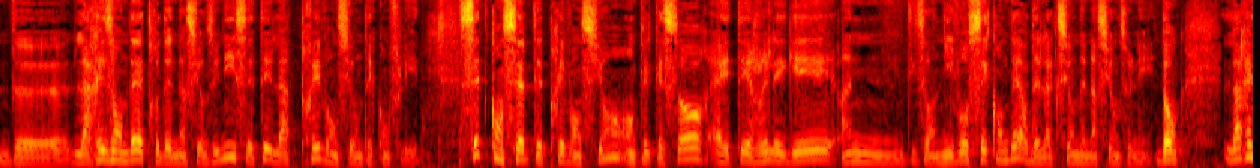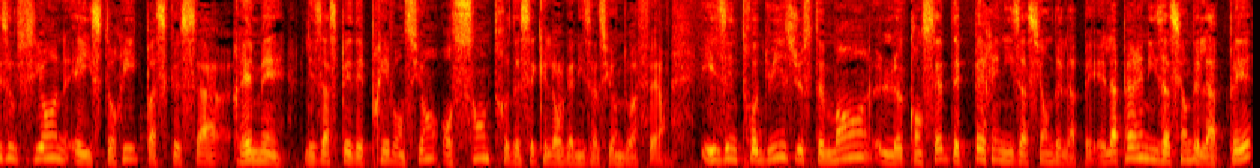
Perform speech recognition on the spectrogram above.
de la raison d'être des Nations Unies, c'était la prévention des conflits. Cet concept de prévention, en quelque sorte, a été relégué à un, disons, niveau secondaire de l'action des Nations Unies. Donc, la résolution est historique parce que ça remet les aspects de prévention au centre de ce que l'organisation doit faire. Ils introduisent justement le concept de pérennisation de la paix. Et la pérennisation de la paix,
